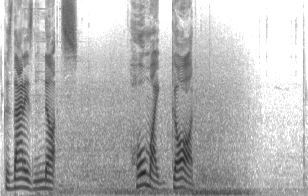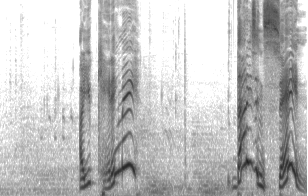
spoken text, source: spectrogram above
Because that is nuts. Oh my god. Are you kidding me? That is insane.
